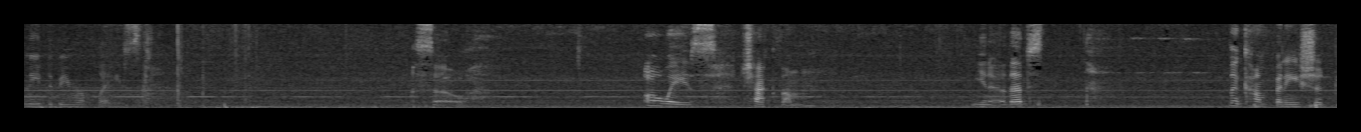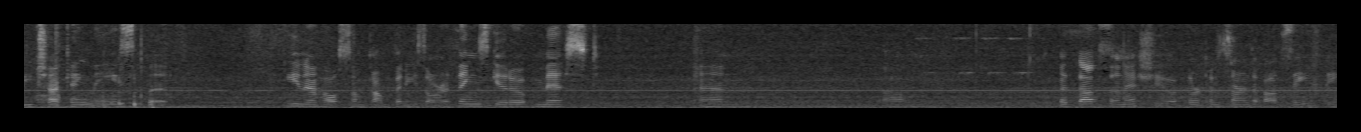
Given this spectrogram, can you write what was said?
need to be replaced. So, always check them. You know, that's the company should be checking these, but you know how some companies are. Things get missed and um, but that's an issue if they're concerned about safety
